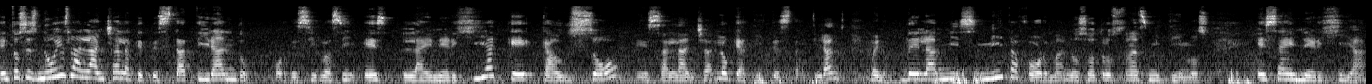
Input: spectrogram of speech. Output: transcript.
Entonces no es la lancha la que te está tirando, por decirlo así, es la energía que causó esa lancha lo que a ti te está tirando. Bueno, de la mismita forma nosotros transmitimos esa energía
